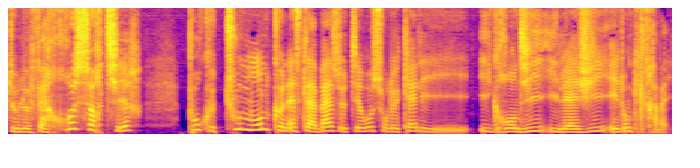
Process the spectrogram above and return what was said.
de le faire ressortir pour que tout le monde connaisse la base de terreau sur lequel il, il grandit, il agit et donc il travaille.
